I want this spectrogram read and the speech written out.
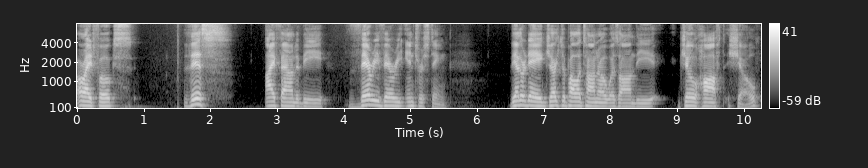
All right, folks. This I found to be very, very interesting. The other day, Judge Napolitano was on the Joe Hoft show,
